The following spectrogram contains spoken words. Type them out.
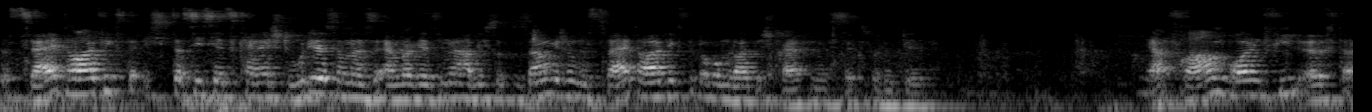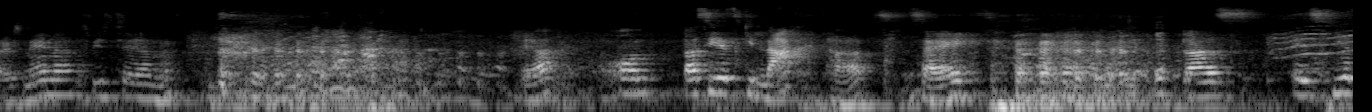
Das zweithäufigste, das ist jetzt keine Studie, sondern es ist einfach jetzt, habe ich so zusammengeschaut, das zweithäufigste, warum Leute streiten, ist Sexualität. Ja, Frauen wollen viel öfter als Männer, das wisst ihr ja, ne? ja, und dass ihr jetzt gelacht habt, zeigt, dass es hier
